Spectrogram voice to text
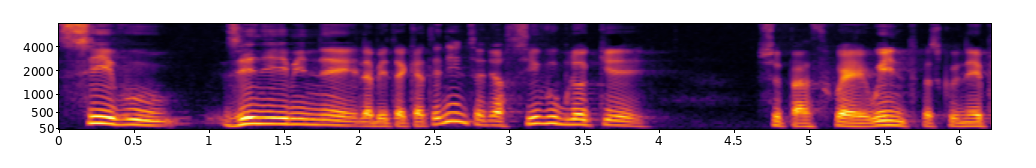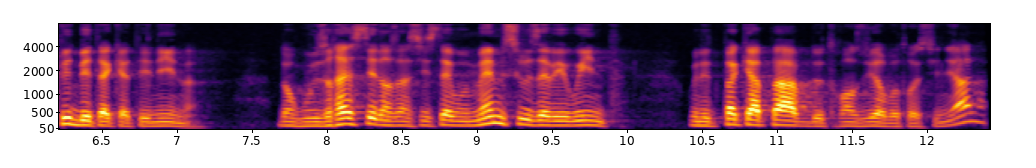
si vous éliminez la bêta-caténine, c'est-à-dire si vous bloquez ce pathway Wnt parce que vous n'avez plus de bêta-caténine, donc vous restez dans un système où même si vous avez Wnt, vous n'êtes pas capable de transduire votre signal.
